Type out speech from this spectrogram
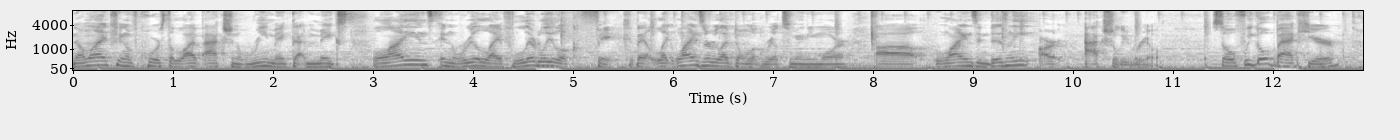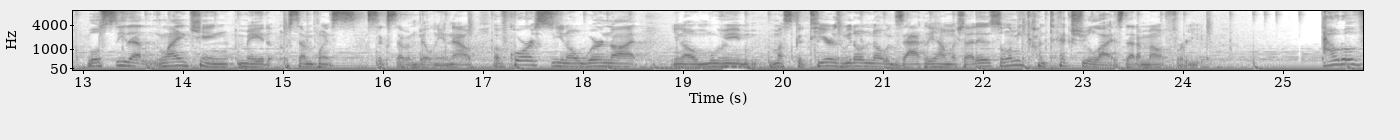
Now, Lion King, of course, the live action remake that makes lions in real life literally look fake. That like lions in real life don't look real to me anymore. Uh, lions in Disney are actually real. So if we go back here, we'll see that Lion King made 7.67 billion. Now, of course, you know, we're not, you know, movie musketeers. We don't know exactly how much that is. So let me contextualize that amount for you. Out of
